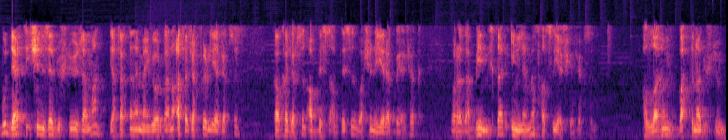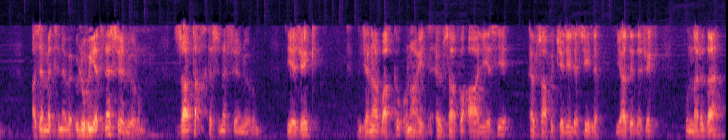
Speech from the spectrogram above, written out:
Bu dert içinize düştüğü zaman yataktan hemen yorganı atacak, fırlayacaksın. Kalkacaksın, abdestli abdestsiz başını yere koyacak. Orada bir miktar inleme faslı yaşayacaksın. Allah'ım bahtına düştüm. Azametine ve üluhiyetine sığınıyorum. Zat-ı akdesine sığınıyorum diyecek. Cenab-ı Hakk'ı ona ait evsafı aliyesi, evsafı celilesiyle yad edecek. Bunları da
